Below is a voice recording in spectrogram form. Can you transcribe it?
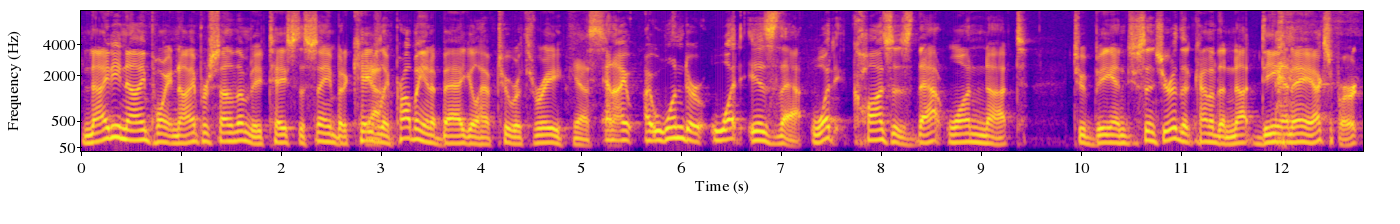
99.9% of them, they taste the same, but occasionally, Yeah. probably in a bag, you'll have two or three. Yes. And I, I wonder, what is that? What causes that one nut to be, and since you're the kind of the nut DNA expert,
